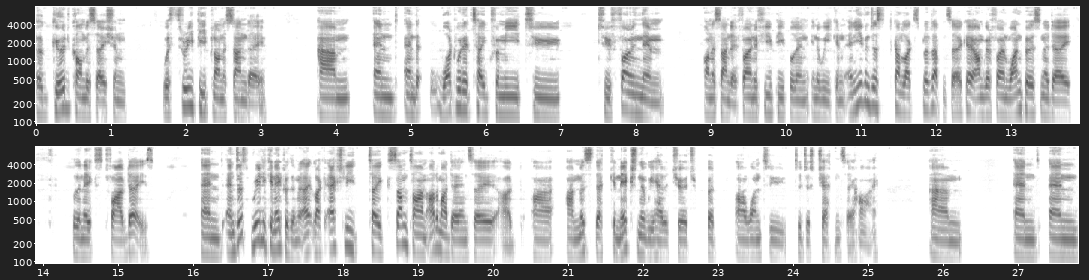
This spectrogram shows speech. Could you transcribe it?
a good conversation with three people on a Sunday, um, and and what would it take for me to to phone them on a Sunday, phone a few people in, in a week, and, and even just kind of like split it up and say, okay, I'm going to phone one person a day for the next five days, and and just really connect with them, and like actually take some time out of my day and say, I I, I miss that connection that we had at church, but I want to to just chat and say hi. Um, and and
